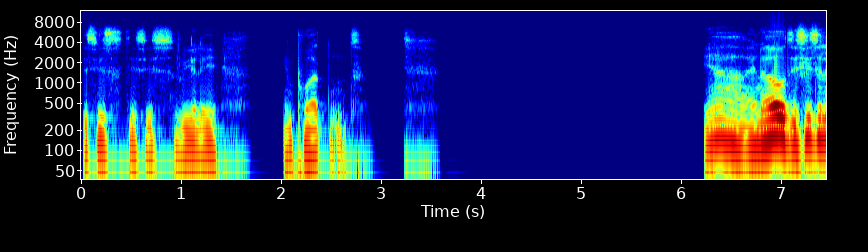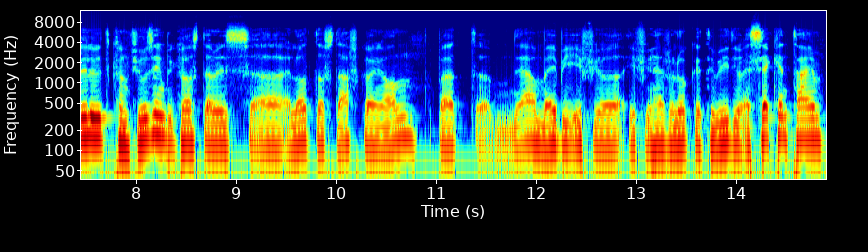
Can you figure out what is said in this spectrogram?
This is this is really important. Yeah, I know this is a little bit confusing because there is uh, a lot of stuff going on, but um, yeah, maybe if you if you have a look at the video a second time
